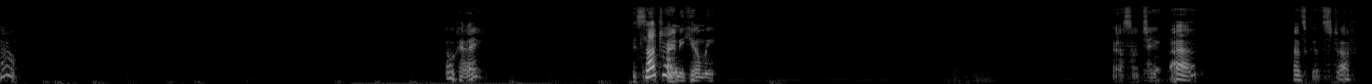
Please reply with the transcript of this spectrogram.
Oh. Okay. It's not trying to kill me. Guess I'll take that. That's good stuff.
